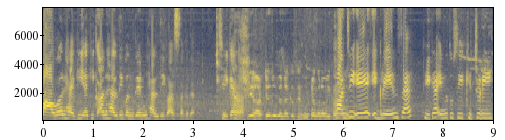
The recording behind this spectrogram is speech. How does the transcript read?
ਪਾਵਰ ਹੈਗੀ ਹੈ ਕਿ ਇੱਕ ਅਨਹੈਲਦੀ ਬੰਦੇ ਨੂੰ ਹੈਲਦੀ ਕਰ ਸਕਦਾ ਹੈ। ਠੀਕ ਹੈ। ਇਹ ਆਟੇ ਤੋਂ ਬਿਨਾਂ ਕਿਸੇ ਹੋਰ ਢੰਗ ਨਾਲ ਵੀ ਖਾ ਹਾਂਜੀ ਇਹ ਇਹ ਗ੍ਰੇਨਸ ਹੈ ਠੀਕ ਹੈ। ਇਹਨੂੰ ਤੁਸੀਂ ਖਿਚੜੀ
